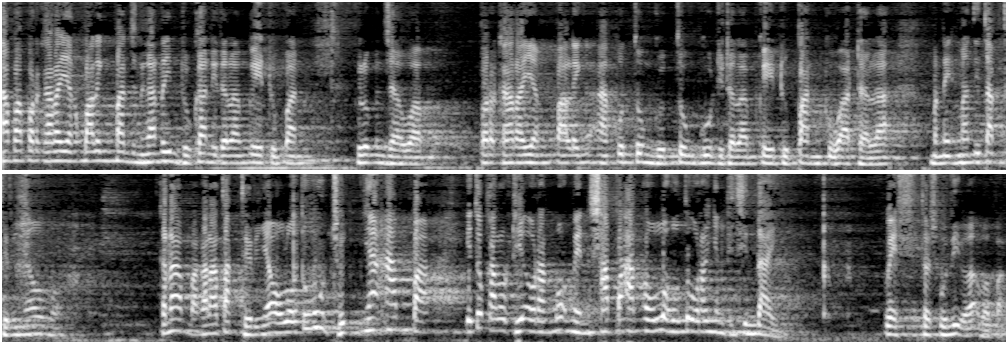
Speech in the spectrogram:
apa perkara yang paling panjenengan rindukan di dalam kehidupan?" Belum menjawab. Perkara yang paling aku tunggu-tunggu di dalam kehidupanku adalah menikmati takdirnya Allah. Kenapa? Karena takdirnya Allah itu wujudnya apa? Itu kalau dia orang mukmin, sapaan Allah untuk orang yang dicintai. Wes, terus budi Pak, Bapak.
